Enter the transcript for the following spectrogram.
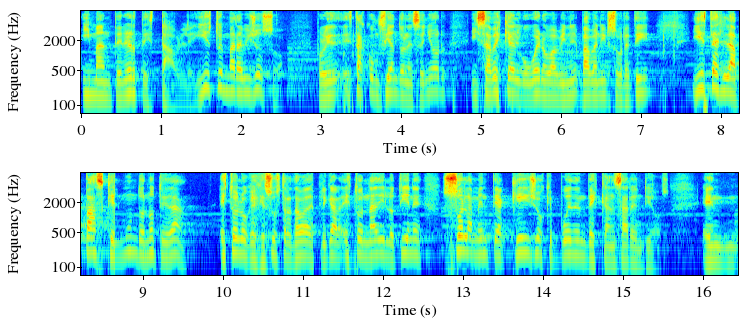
y mantenerte estable. Y esto es maravilloso, porque estás confiando en el Señor y sabes que algo bueno va a, venir, va a venir sobre ti. Y esta es la paz que el mundo no te da. Esto es lo que Jesús trataba de explicar. Esto nadie lo tiene, solamente aquellos que pueden descansar en Dios. En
